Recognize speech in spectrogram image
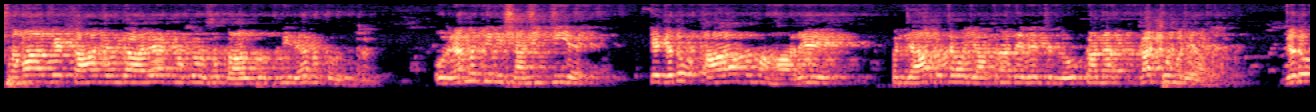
ਸਮਾਂ ਅੱਗੇ ਤਾਂ ਚੰਗਾ ਆ ਰਿਹਾ ਕਿਉਂਕਿ ਉਸ ਅਕਾਲ ਪੁਰਖ ਦੀ ਰਹਿਮਤ ਹੋ ਰਹੀ ਉਹ ਰਹਿਮਤ ਦੀ ਨਿਸ਼ਾਨੀ ਕੀ ਹੈ? ਕਿ ਜਦੋਂ ਆਪ ਮਹਾਰੇ ਪੰਜਾਬ ਬਚਾਓ ਯਾਤਰਾ ਦੇ ਵਿੱਚ ਲੋਕਾਂ ਦਾ ਇਕੱਠ ਉਮੜਿਆ। ਜਦੋਂ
